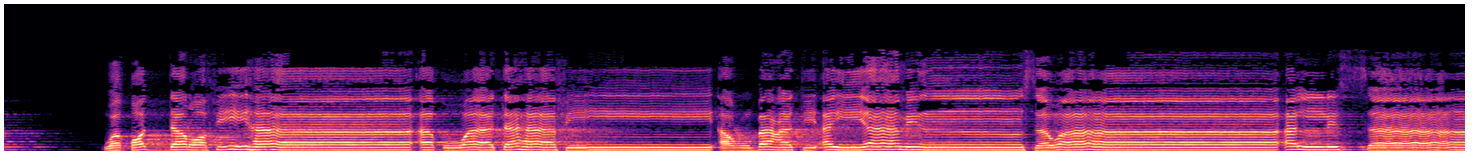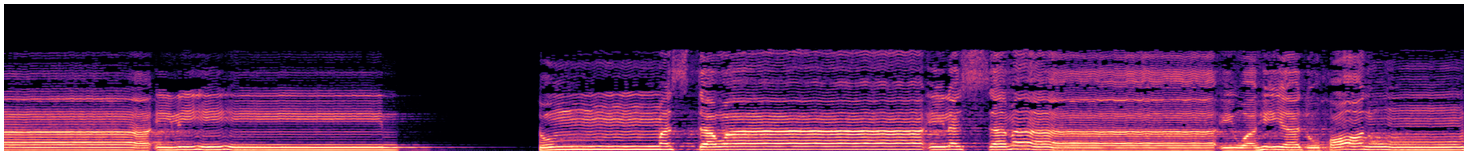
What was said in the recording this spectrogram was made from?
وقدر فيها أقواتها في أربعة أيام سواء للسائلين. ثم استوى إلى السماء وهي دخان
